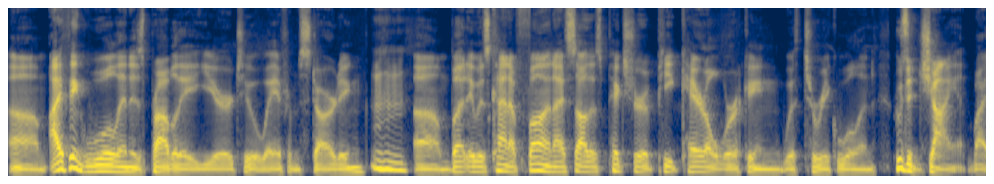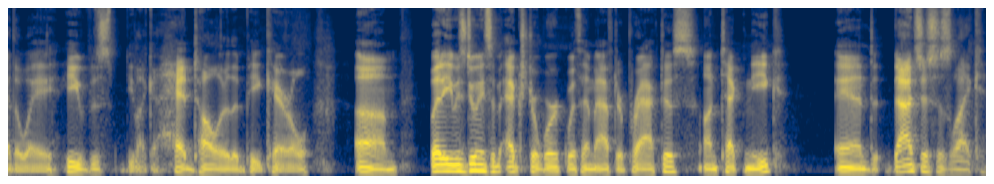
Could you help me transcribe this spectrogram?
Um, I think Woolen is probably a year or two away from starting. Mm-hmm. Um, but it was kind of fun. I saw this picture of Pete Carroll working with Tariq Woolen, who's a giant, by the way. He was like a head taller than Pete Carroll. Um, but he was doing some extra work with him after practice on technique. And that just is like,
